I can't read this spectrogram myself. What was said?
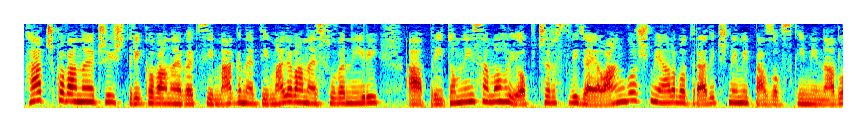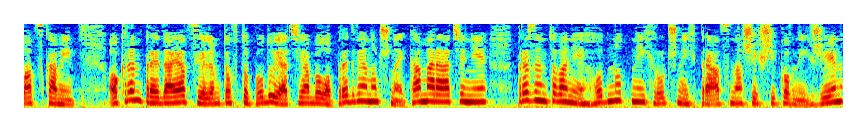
háčkované či štrikované veci, magnety, maľované suveníry a prítomní sa mohli občerstviť aj langošmi alebo tradičnými pazovskými nadlackami. Okrem predaja cieľom tohto podujatia bolo predvianočné kamarátenie, prezentovanie hodnotných ručných prác našich šikovných žien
